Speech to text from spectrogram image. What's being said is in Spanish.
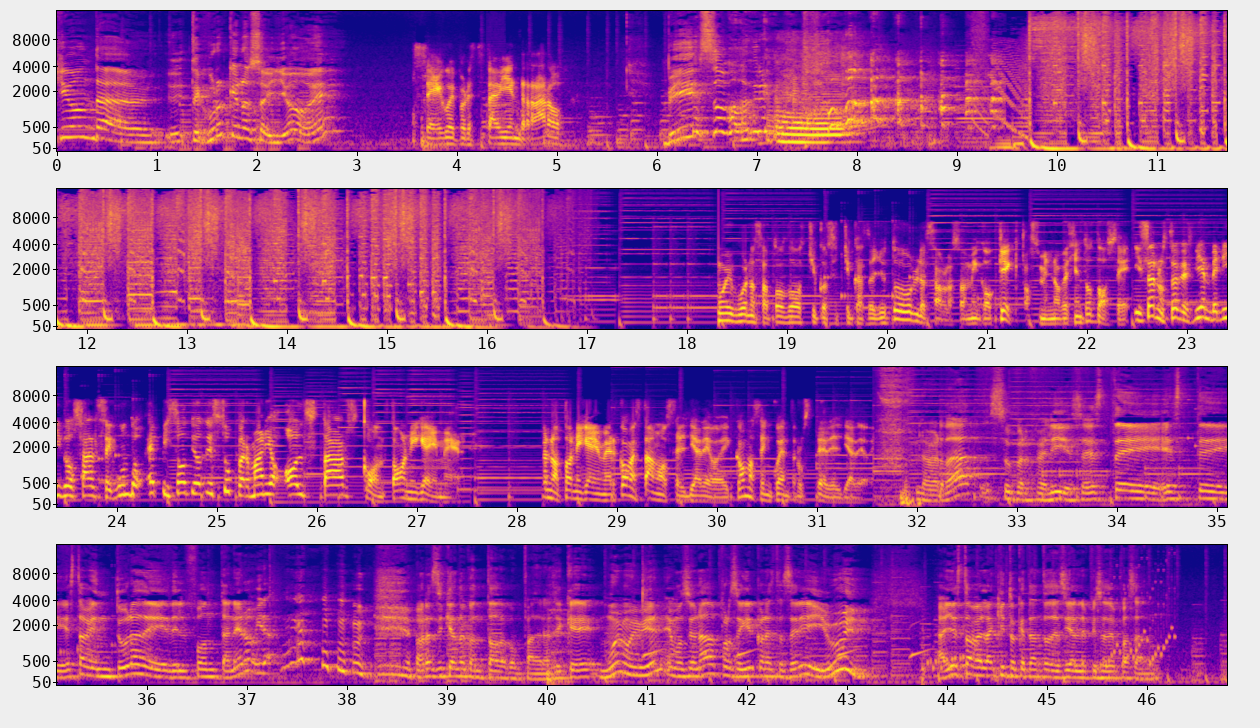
¿qué onda? Te juro que no soy yo, ¿eh? No sé, güey, pero esto está bien raro. ¿Ve eso, madre? Muy buenos a todos chicos y chicas de YouTube, les habla su amigo Kiktos1912 y sean ustedes bienvenidos al segundo episodio de Super Mario All Stars con Tony Gamer. Bueno, Tony Gamer, ¿cómo estamos el día de hoy? ¿Cómo se encuentra usted el día de hoy? La verdad, súper feliz. Este, este, esta aventura de, del fontanero, mira. Ahora sí que ando con todo, compadre. Así que muy, muy bien, emocionado por seguir con esta serie y uy. Ahí estaba el Aquito que tanto decía el episodio pasado.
